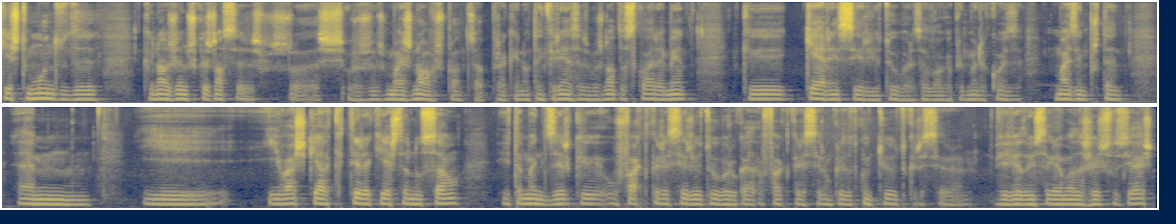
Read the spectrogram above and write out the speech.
que este mundo de que nós vemos que as nossas os, os mais novos, pronto, para quem não tem crianças, mas nota-se claramente que querem ser youtubers, é logo a primeira coisa mais importante. Um, e, e, eu acho que há que ter aqui esta noção e também dizer que o facto de querer ser youtuber, o, facto de querer ser um criador de conteúdo, querer ser, viver do Instagram ou das redes sociais,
